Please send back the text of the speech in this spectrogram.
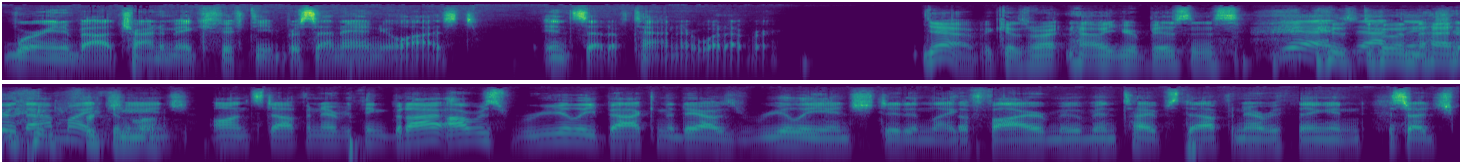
worrying about trying to make 15% annualized instead of 10 or whatever. Yeah, because right now your business Yeah, is exactly. doing that. Sure, that might month. change on stuff and everything. But I, I was really back in the day. I was really interested in like the fire movement type stuff and everything, and so I just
